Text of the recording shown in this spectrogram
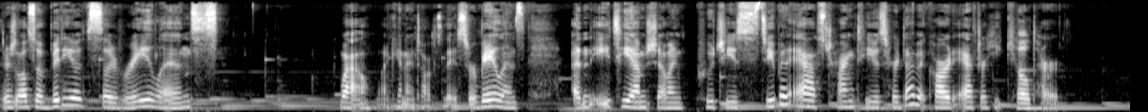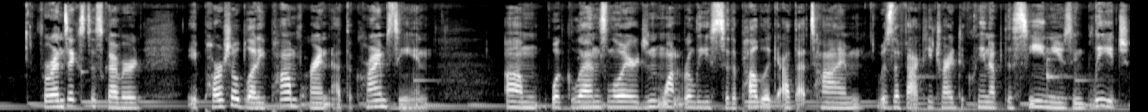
There's also video surveillance. Wow, why can't I talk today? Surveillance at an ATM showing Poochie's stupid ass trying to use her debit card after he killed her. Forensics discovered a partial bloody palm print at the crime scene. Um, what Glenn's lawyer didn't want released to the public at that time was the fact he tried to clean up the scene using bleach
